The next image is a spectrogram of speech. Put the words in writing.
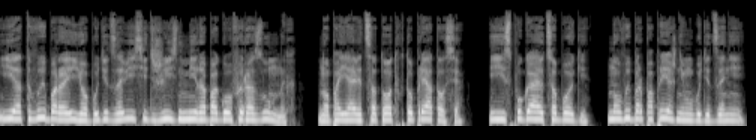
и от выбора ее будет зависеть жизнь мира богов и разумных. Но появится тот, кто прятался, и испугаются боги, но выбор по-прежнему будет за ней.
